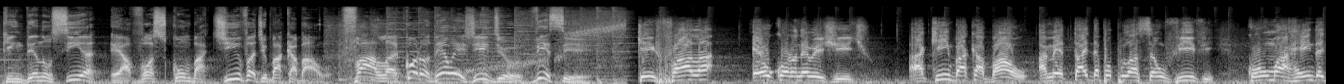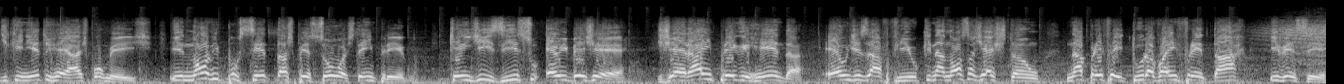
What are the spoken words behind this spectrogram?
Quem denuncia é a voz combativa de Bacabal. Fala, Coronel Egídio, vice. Quem fala é o Coronel Egídio. Aqui em Bacabal, a metade da população vive com uma renda de 500 reais por mês e 9% das pessoas têm emprego. Quem diz isso é o IBGE. Gerar emprego e renda é um desafio que na nossa gestão, na prefeitura, vai enfrentar e vencer.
